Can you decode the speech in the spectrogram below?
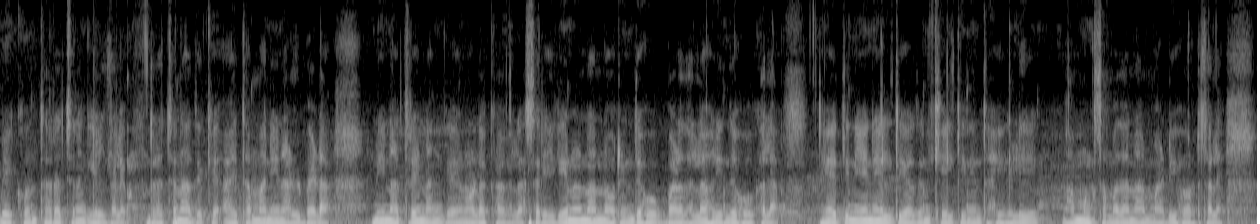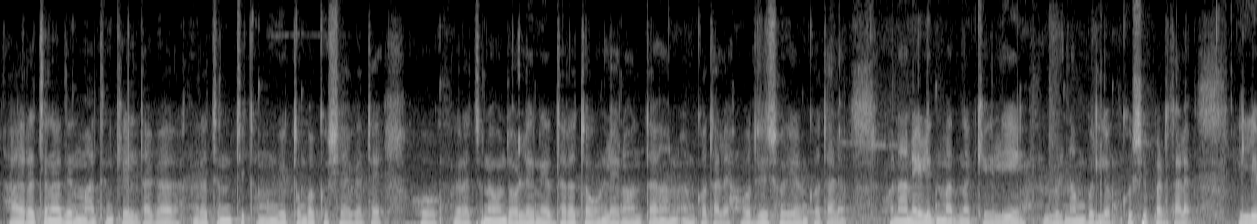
ಬೇಕು ಅಂತ ರಚನೆಗೆ ಹೇಳ್ತಾಳೆ. ರಚನಾ ಅದಕ್ಕೆ, ಆಯ್ತಮ್ಮ, ನೀನು ಅಳಬೇಡ. ನೀನು ಹತ್ರ ನನಗೆ ನೋಡೋಕ್ಕಾಗಲ್ಲ. ಸರಿ, ಈಗೇನು ನಾನು ಅವ್ರ ಹಿಂದೆ ಹೋಗಬಾರ್ದಲ್ಲ? ಅವ್ರ ಹಿಂದೆ ಹೋಗಲ್ಲ. ಹೇಳ್ತೀನಿ, ಏನು ಹೇಳ್ತೀಯೋ ಅದನ್ನು ಕೇಳ್ತೀನಿ ಅಂತ ಹೇಳಿ ಅಮ್ಮಂಗೆ ಸಮಾಧಾನ ಮಾಡಿ ಹೊರಡ್ತಾಳೆ. ಆ ರಚನಾ ಅದನ್ನು ಮಾತನ್ನು ಕೇಳಿದಾಗ ರಚನಾ ಚಿಕ್ಕಮ್ಮಂಗೆ ತುಂಬ ಖುಷಿಯಾಗುತ್ತೆ ಓ, ರಚನಾ ಒಂದು ಒಳ್ಳೆಯ ನಿರ್ಧಾರ ತೊಗೊಂಡ್ಲೇನೋ ಅಂತ ಅನ್ಕೋತಾಳೆ. ಸೂರ್ಯ ಅನ್ಕೋತಾಳೆ. ನಾನು ಹೇಳಿದ ಮಾತನ್ನ ಕೇಳಿ ಇವಳು ನಂಬಿದ್ಲು ಖುಷಿ ಪಡ್ತಾಳೆ. ಇಲ್ಲಿ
